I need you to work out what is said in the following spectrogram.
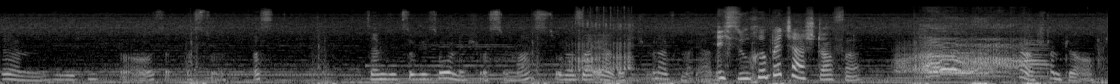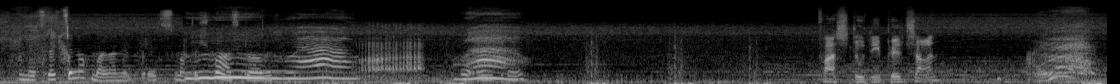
Sam, wie sieht so aus? Was du. Was? Sam sieht sowieso nicht, was du machst. Oder sei ehrlich. Ich bin einfach mal ehrlich. Ich suche Bitterstoffe. Ja, stimmt ja auch. Und jetzt leckt sie nochmal an den Pilz. Macht euch Spaß, glaube ich. Wow. Aber okay. Fasst du die Pilze an? Nein.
